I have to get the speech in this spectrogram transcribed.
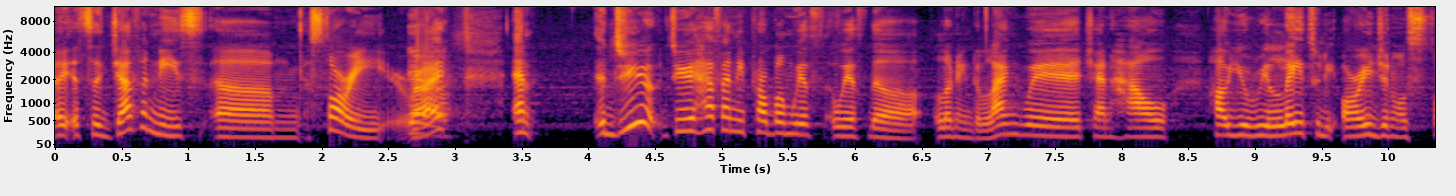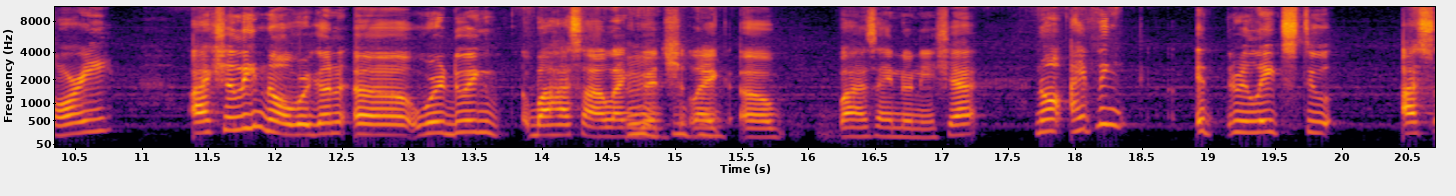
it's a Javanese um, story, right? And do you do you have any problem with with the learning the language and how how you relate to the original story? Actually, no. We're gonna uh, we're doing bahasa language Mm-hmm. like uh, bahasa Indonesia. No, I think it relates to us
